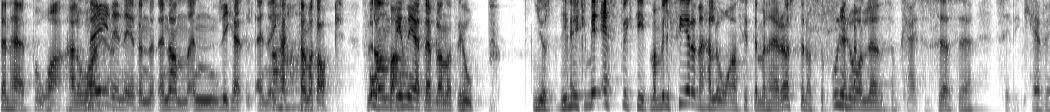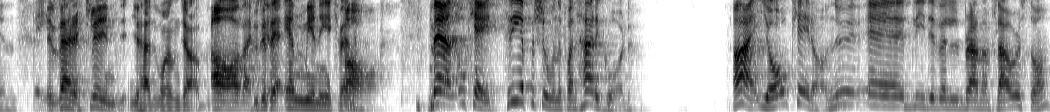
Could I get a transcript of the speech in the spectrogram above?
Den här på Hallå Nej, nej, nej, utan en, annan, en, lika, en exakt samma sak. Så Åh, fan. antingen är det att det har blandats ihop. Just det, är mycket mer effektivt. Man vill se den här hallåan sitta med den här rösten också. Och i rollen som Kajsa Söze ser vi Kevin Spacey. Det är verkligen you had one job. Ja, Så verkligen. du ska säga en mening ikväll. Ja. Men okej, tre personer på en herrgård. Ah, ja, okej då. Nu eh, blir det väl Brandon Flowers då.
